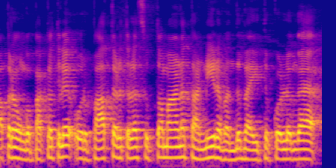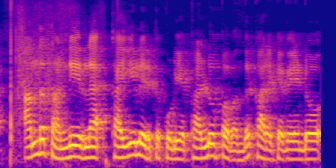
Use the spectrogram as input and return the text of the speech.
அப்புறம் உங்கள் பக்கத்தில் ஒரு பாத்திரத்தில் சுத்தமான தண்ணீரை வந்து வைத்து கொள்ளுங்க. அந்த தண்ணீரில் கையில் இருக்கக்கூடிய கல்லுப்பை வந்து கரைக்க வேண்டும்.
